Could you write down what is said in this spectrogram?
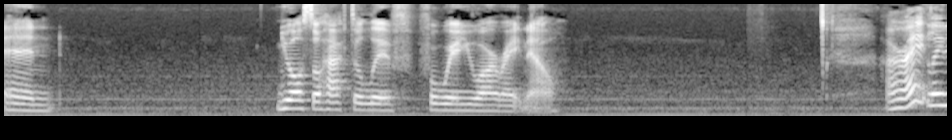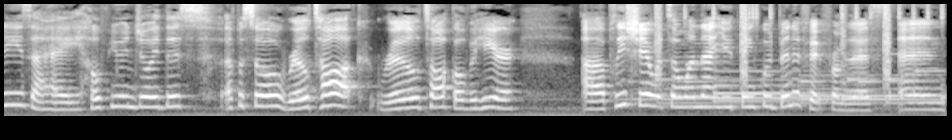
and you also have to live for where you are right now. All right, ladies, I hope you enjoyed this episode. Real talk, real talk over here. Uh, please share with someone that you think would benefit from this. And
